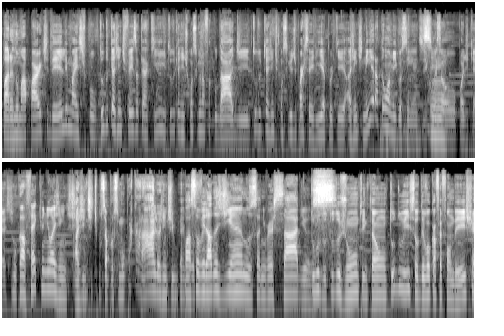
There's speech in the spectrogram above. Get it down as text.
parando uma parte dele, mas, tipo, tudo que a gente fez até aqui, tudo que a gente conseguiu na faculdade, tudo que a gente conseguiu de parceria, porque a gente nem era tão amigo assim antes de Sim. começar o podcast. O café que uniu a gente. A gente, tipo, se aproximou pra caralho, a gente é, Passou viradas de anos, aniversários. tudo, tudo junto. Então, tudo isso eu devo ao Café Foundation.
